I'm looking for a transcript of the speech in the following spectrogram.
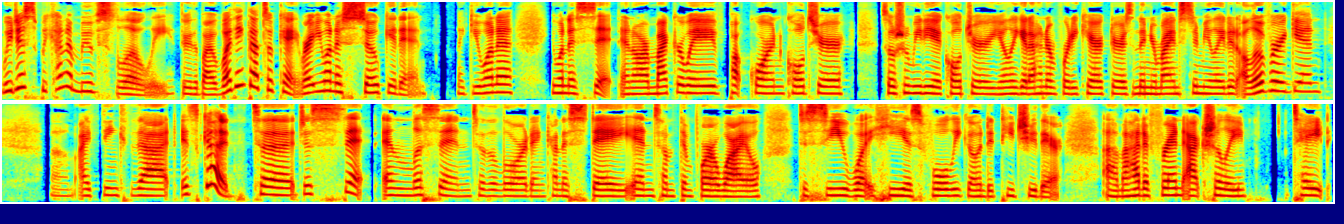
we just we kind of move slowly through the Bible. I think that's okay, right? You want to soak it in. Like you want to you want to sit in our microwave popcorn culture, social media culture. You only get 140 characters and then your mind's stimulated all over again. Um, I think that it's good to just sit and listen to the Lord and kind of stay in something for a while to see what He is fully going to teach you there. Um, I had a friend actually, Tate,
